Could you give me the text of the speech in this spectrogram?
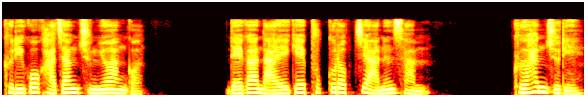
그리고 가장 중요한 것. 내가 나에게 부끄럽지 않은 삶. 그 한 줄이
